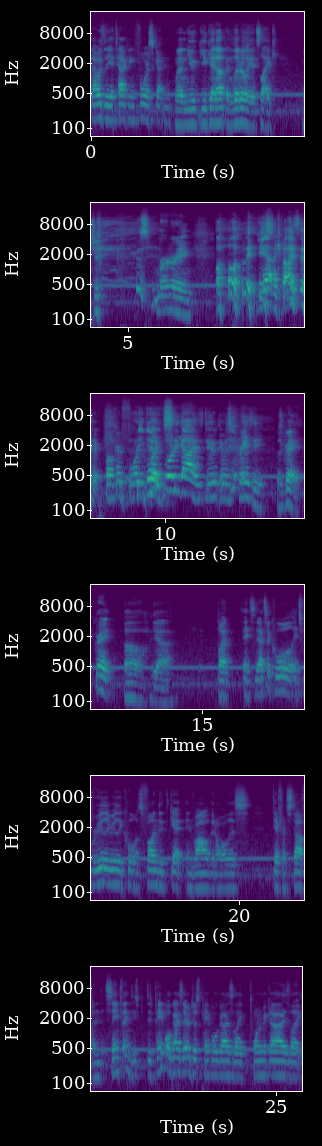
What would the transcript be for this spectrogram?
That was the attacking force getting. When you you get up and literally it's like just murdering all of these Yeah, I guys are Bunkered forty dudes. like forty guys, dude. It was crazy. It was great. Great. Oh yeah. but it's that's a cool it's really really cool it's fun to get involved in all this different stuff and same thing these, these paintball guys they're just paintball guys like tournament guys like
